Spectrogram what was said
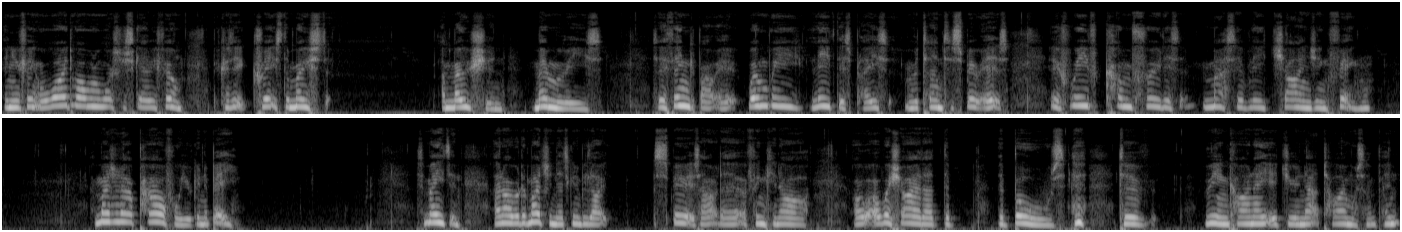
And you think, well, why do I want to watch a scary film? Because it creates the most emotion, memories. So think about it. When we leave this place and return to spirits, if we've come through this massively challenging thing, imagine how powerful you're going to be. It's amazing. And I would imagine there's going to be like spirits out there thinking, oh, I, wish I had had the, the balls to have reincarnated during that time or something.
